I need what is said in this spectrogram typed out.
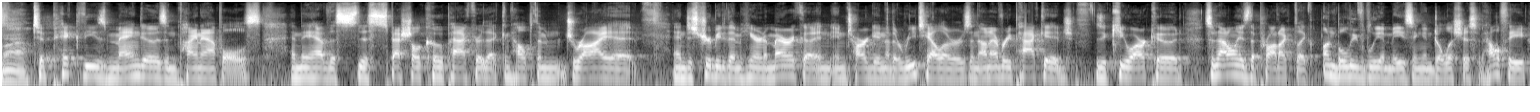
Wow. to pick these mangoes and pineapples. And they have this, this special co-packer that can help them dry it and distribute them here in America in, in Target and other retailers. And on every package, there's a QR code. So not only is the product like unbelievably amazing and delicious and healthy,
